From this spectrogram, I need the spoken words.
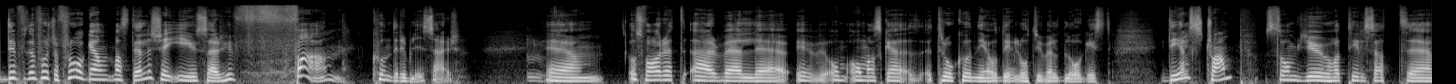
det, den första frågan man ställer sig är ju så här, hur fan kunde det bli så här? Mm. Um, och svaret är väl, eh, om, om man ska tro kunniga, och det låter ju väldigt logiskt, dels Trump som ju har tillsatt eh,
